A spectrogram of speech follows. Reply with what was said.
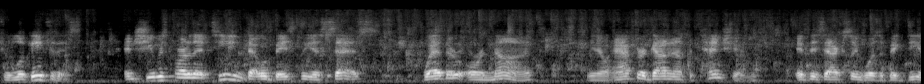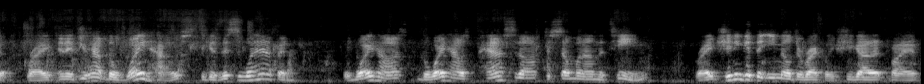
to look into this. And she was part of that team that would basically assess whether or not you know, after it got enough attention, if this actually was a big deal, right? And if you have the White House, because this is what happened, the White House, the White House passed it off to someone on the team, right? She didn't get the email directly; she got it by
